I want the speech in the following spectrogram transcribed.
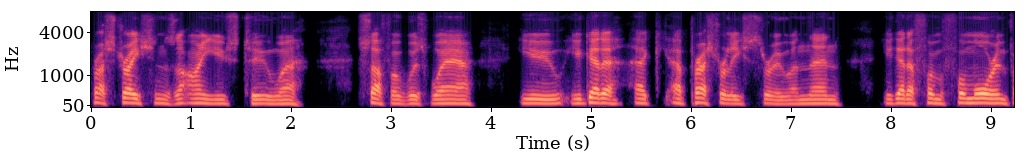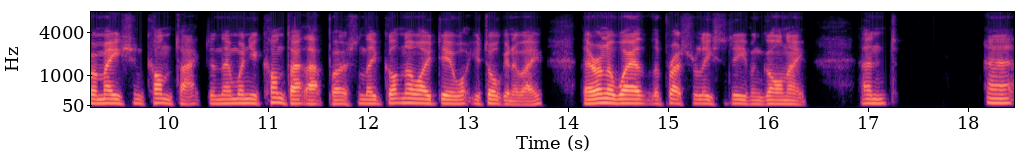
frustrations that I used to uh, suffer was where you you get a, a, a press release through, and then you get a for, for more information contact, and then when you contact that person, they've got no idea what you're talking about. They're unaware that the press release has even gone out, and uh,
